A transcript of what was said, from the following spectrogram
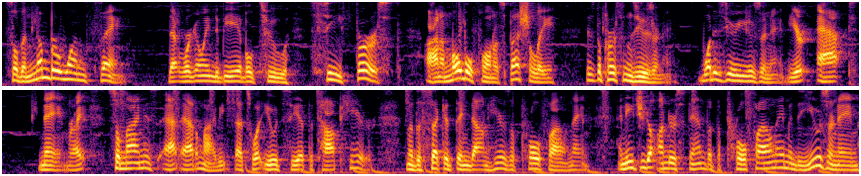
So the number one thing that we're going to be able to see first on a mobile phone especially is the person's username. What is your username? Your at name, right? So mine is at Adam Ivy. That's what you would see at the top here. Now the second thing down here is a profile name. I need you to understand that the profile name and the username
